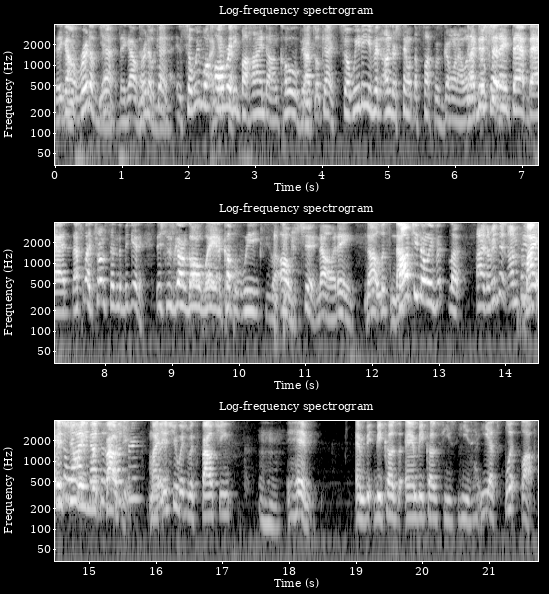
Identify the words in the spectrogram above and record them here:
they got rid of that. Yeah, they got rid of okay. that, and so we were already that. behind on COVID. that's okay. So we didn't even understand what the fuck was going on. We're like, this okay. shit ain't that bad. That's why Trump said in the beginning, this shit's gonna go away in a couple weeks. He's like, oh shit, no, it ain't. No, listen, that's Fauci don't even look. Alright, the reason I'm saying my reason issue is with Fauci. country- My the issue is with Fauci, him, and be, because and because he's he's he has flip flopped,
